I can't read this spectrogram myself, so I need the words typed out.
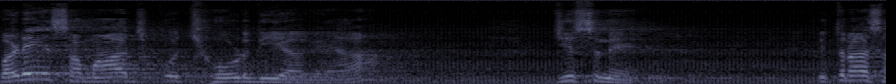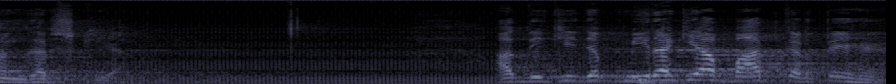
बड़े समाज को छोड़ दिया गया जिसने इतना संघर्ष किया। अब देखिए, जब मीरा की आप बात करते हैं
